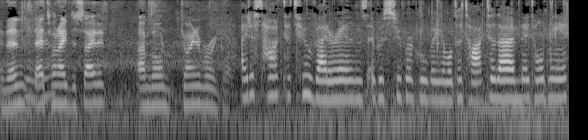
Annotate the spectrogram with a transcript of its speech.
and then mm -hmm. that's when I decided I'm going to join the Marine Corps. I just talked to two veterans. It was super cool being able to talk to them. They told me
